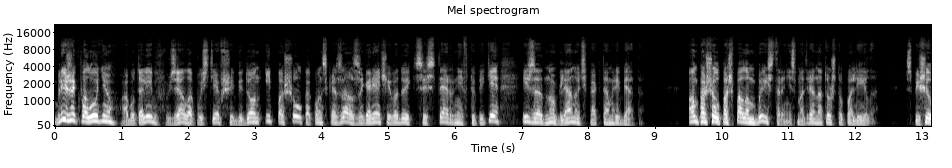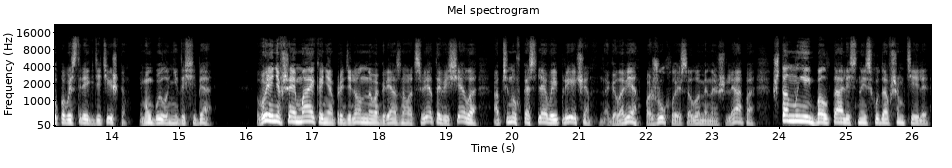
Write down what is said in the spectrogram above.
Ближе к полудню Абуталиб взял опустевший бидон и пошел, как он сказал, за горячей водой к цистерне в тупике и заодно глянуть, как там ребята. Он пошел по шпалам быстро, несмотря на то, что палило. Спешил побыстрее к детишкам, ему было не до себя. Выленившая майка неопределенного грязного цвета висела, обтянув костлявые плечи, на голове пожухлая соломенная шляпа, штаны болтались на исхудавшем теле,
